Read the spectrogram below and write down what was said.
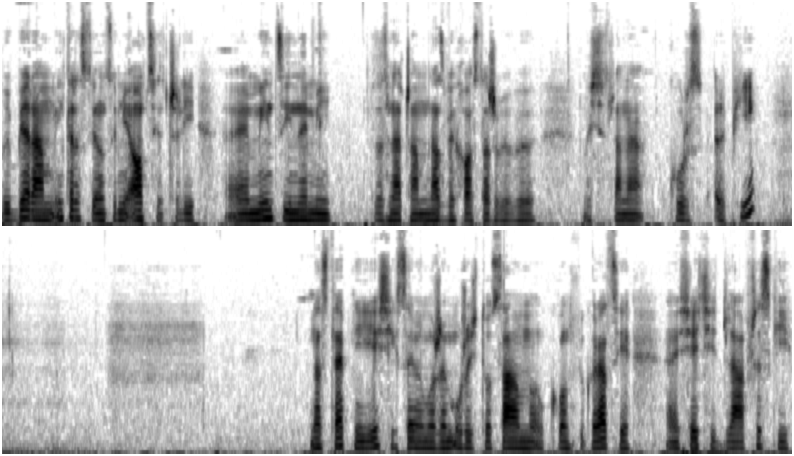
wybieram interesujące mnie opcje, czyli e, między innymi zaznaczam nazwę hosta, żeby były wyświetlane kurs LP. Następnie, jeśli chcemy, możemy użyć tą samą konfigurację e, sieci dla wszystkich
